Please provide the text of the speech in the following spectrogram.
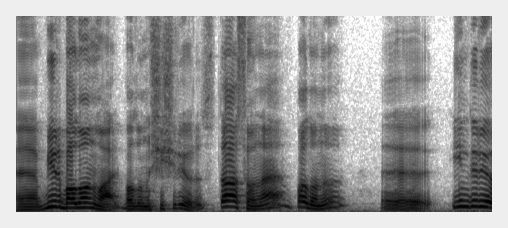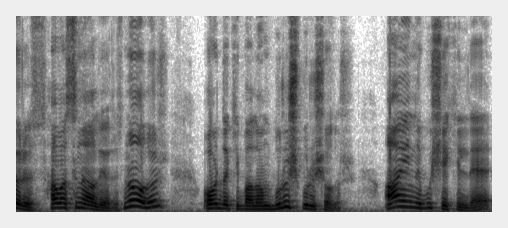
bir balon var balonu şişiriyoruz daha sonra balonu e, indiriyoruz havasını alıyoruz ne olur oradaki balon buruş buruş olur. Aynı bu şekilde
